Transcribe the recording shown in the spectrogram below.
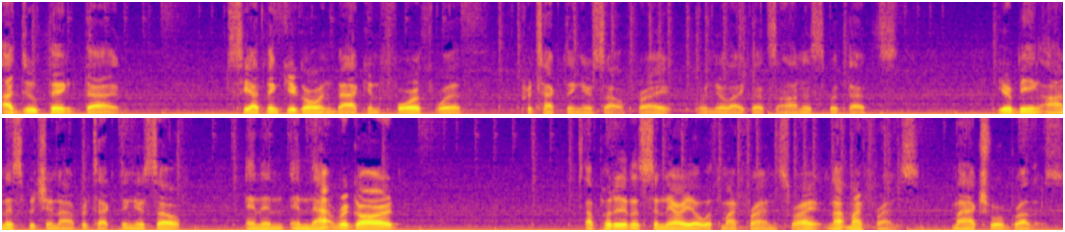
I do think that see, I think you're going back and forth with protecting yourself, right? When you're like that's honest, but that's you're being honest but you're not protecting yourself. And in in that regard, I put it in a scenario with my friends, right? Not my friends, my actual brothers.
